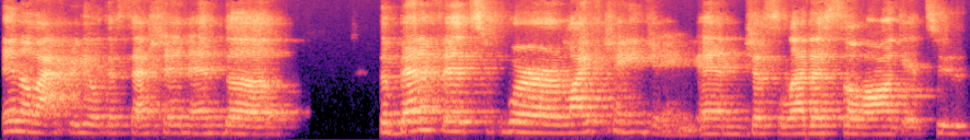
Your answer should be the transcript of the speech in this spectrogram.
in a laughter yoga session, and the the benefits were life changing and just led us along into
